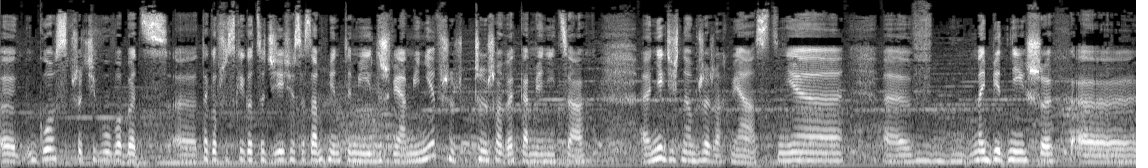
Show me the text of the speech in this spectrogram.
e, głos sprzeciwu wobec e, tego wszystkiego, co dzieje się za zamkniętymi drzwiami, nie w czyn- czynszowych kamienicach, e, nie gdzieś na obrzeżach miast, nie e, w najbiedniejszych, e,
